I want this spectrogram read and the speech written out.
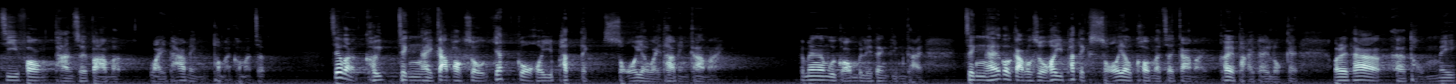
脂肪、碳水化合物、維他命同埋礦物質。即係話佢淨係甲殼素一個可以匹敵所有維他命加埋。咁樣會講俾你聽點解？淨係一個甲殼素可以匹敵所有礦物質加埋，佢係排第六嘅。我哋睇下誒圖尾。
